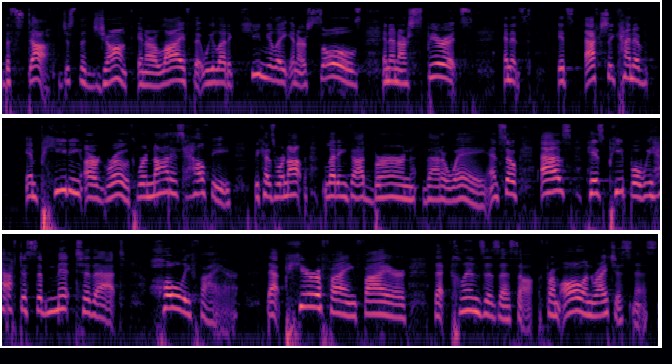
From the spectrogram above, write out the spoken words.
the stuff, just the junk in our life that we let accumulate in our souls and in our spirits and it's it's actually kind of impeding our growth. We're not as healthy because we're not letting God burn that away. And so as his people, we have to submit to that holy fire that purifying fire that cleanses us from all unrighteousness.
